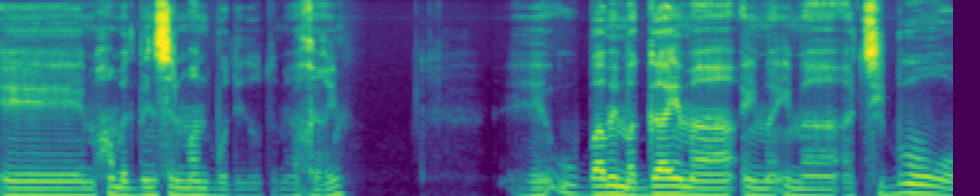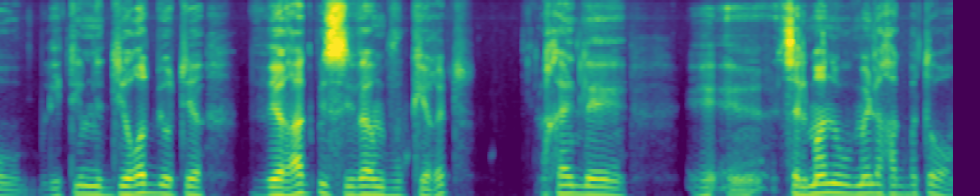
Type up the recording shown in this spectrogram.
אה, מוחמד בן סלמן בודד אותו מאחרים. אה, הוא בא ממגע עם, ה, עם, עם הציבור, לעיתים נדירות ביותר, ורק בסביבה מבוקרת. לכן סלמן הוא מלך רק בתואר.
